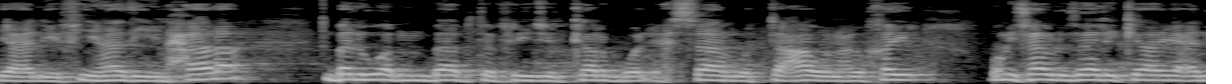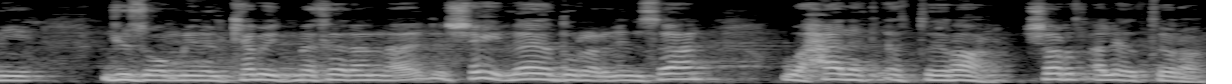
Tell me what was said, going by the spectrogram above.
يعني في هذه الحالة بل هو من باب تفريج الكرب والإحسان والتعاون على الخير. ومثال ذلك يعني جزء من الكبد مثلا شيء لا يضر الإنسان وحالة اضطرار شرط الاضطرار.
